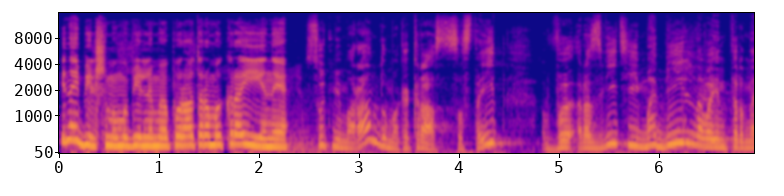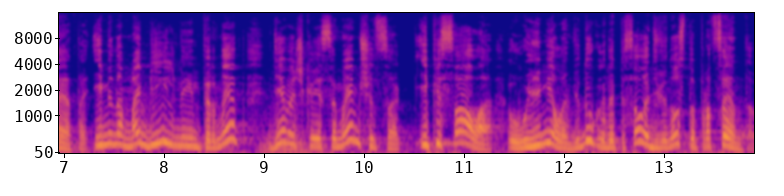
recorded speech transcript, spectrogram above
і найбільшими мобільними операторами країни. Суть меморандума как раз состоит в развитии мобильного интернета. Именно мобильный интернет девочка СММщица и писала, у- имела в виду, когда писала 90%.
